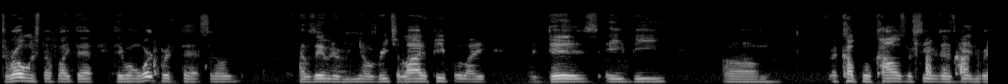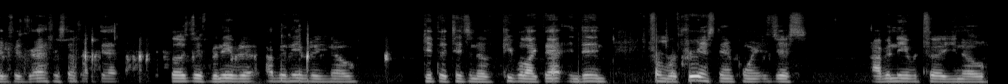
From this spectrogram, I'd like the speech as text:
throw and stuff like that. They won't work with that, so I was able to you know reach a lot of people like like Dez, AB, um, a couple college receivers that's getting ready for draft and stuff like that. So it's just been able to I've been able to you know get the attention of people like that, and then from recruiting standpoint, it's just I've been able to you know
